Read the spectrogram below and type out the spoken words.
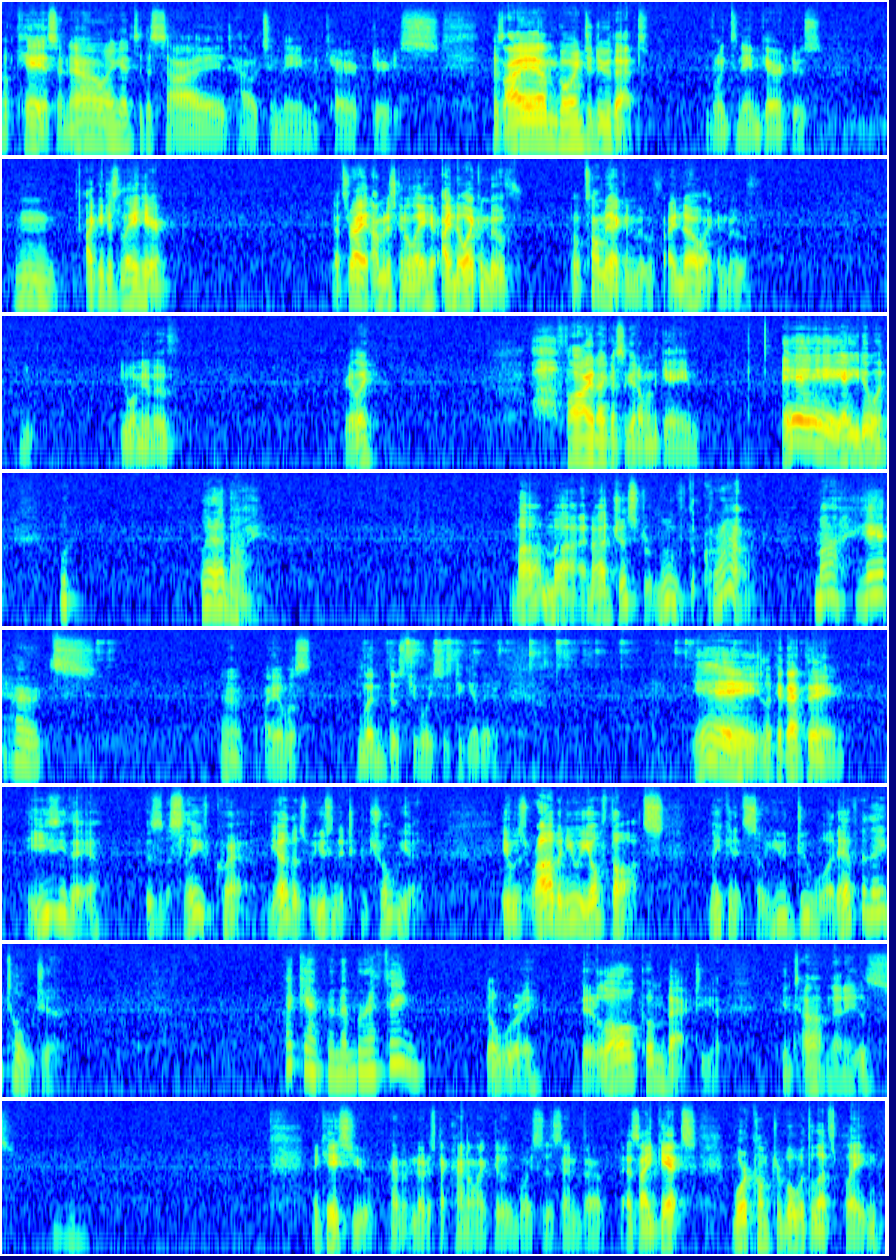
Okay, so now I get to decide how to name the characters. Because I am going to do that. I'm going to name characters. Hmm, I can just lay here. That's right, I'm just going to lay here. I know I can move. Don't tell me I can move. I know I can move. You, you want me to move? Really? Fine, I guess I'll get on with the game. Hey, how you doing? Where am I? My, my, and I just removed the crown. My head hurts. Yeah, I almost blended those two voices together. Yay, look at that thing. Easy there. This is a slave crown. The others were using it to control you. It was robbing you of your thoughts, making it so you do whatever they told you. I can't remember a thing. Don't worry. It'll all come back to you. In time, that is. In case you haven't noticed, I kind of like doing voices, and uh, as I get more comfortable with Let's Playing,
